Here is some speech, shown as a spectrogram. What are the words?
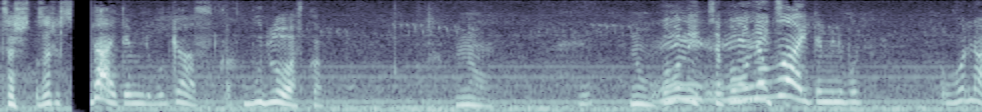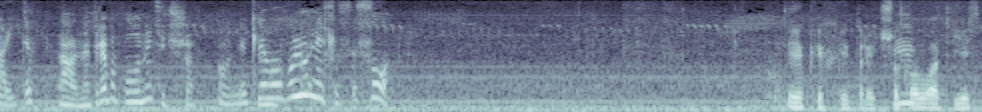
Це ж зараз. Дайте мені, будь ласка. Будь ласка. Ну. Ну, полуни... це Не полуниця. давайте мені, будь Волайте. А, не треба полуницю чи що? О, не треба полуницю, це що? Ти який хитрий. Шоколад їсть.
